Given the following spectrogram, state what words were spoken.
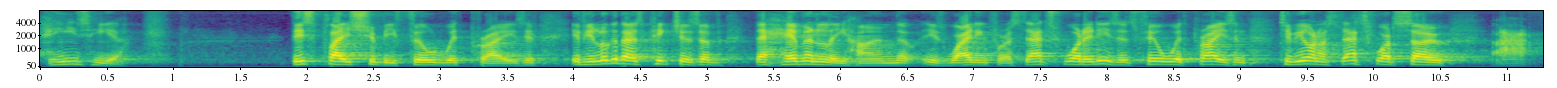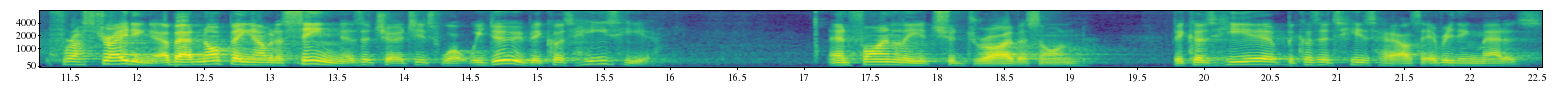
He's here. This place should be filled with praise. If, if you look at those pictures of the heavenly home that is waiting for us, that's what it is. It's filled with praise. And to be honest, that's what's so uh, frustrating about not being able to sing as a church. It's what we do because He's here. And finally, it should drive us on. Because here, because it's His house, everything matters.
